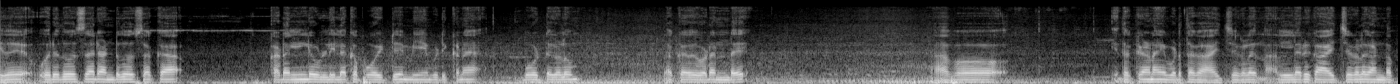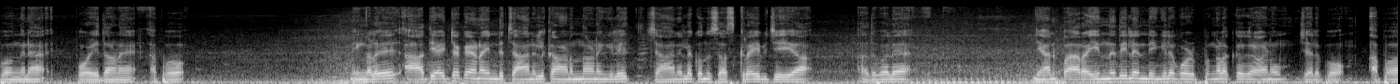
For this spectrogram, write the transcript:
ഇത് ഒരു ദിവസം രണ്ട് ദിവസമൊക്കെ കടലിന്റെ ഉള്ളിലൊക്കെ പോയിട്ട് മീൻ പിടിക്കണ ബോട്ടുകളും ഇതൊക്കെ ഇവിടെ ഉണ്ട്. അപ്പോൾ ഇതൊക്കെയാണ് ഇവിടുത്തെ കാഴ്ചകൾ. നല്ലൊരു കാഴ്ചകൾ കണ്ടപ്പോൾ ഇങ്ങനെ പോയതാണ്. അപ്പോൾ നിങ്ങൾ ആദ്യമായിട്ടൊക്കെയാണ് എന്റെ ചാനൽ കാണുന്നതാണെങ്കിൽ ചാനലൊക്കെ ഒന്ന് സബ്സ്ക്രൈബ് ചെയ്യുക. അതുപോലെ ഞാൻ പറയുന്നതിൽ എന്തെങ്കിലും കുഴപ്പങ്ങളൊക്കെ കാണും ചിലപ്പോൾ. അപ്പോൾ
